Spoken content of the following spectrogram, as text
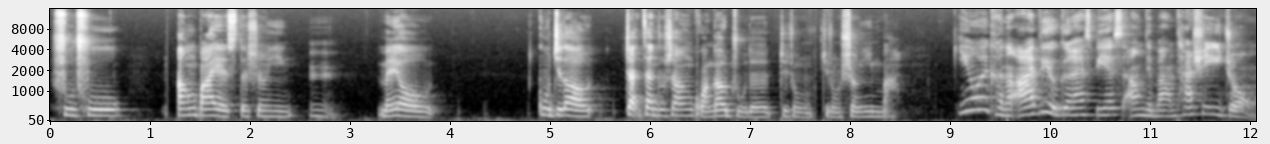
输出 unbiased 的声音，嗯，没有顾及到赞赞助商、广告主的这种这种声音吧。因为可能 iView 跟 SBS On Demand 它是一种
